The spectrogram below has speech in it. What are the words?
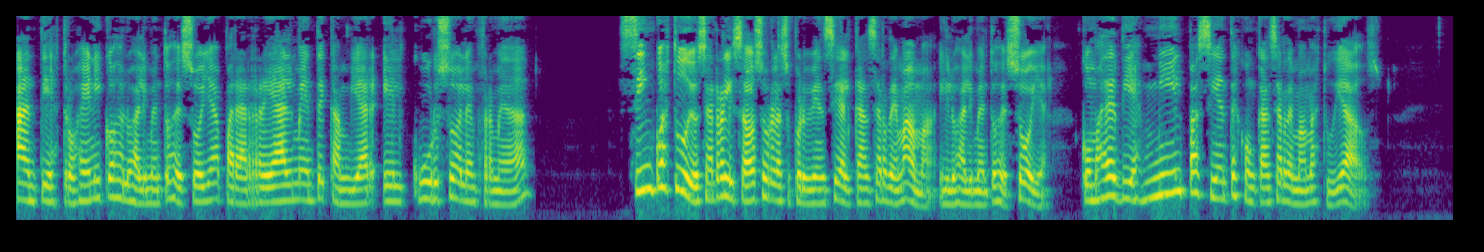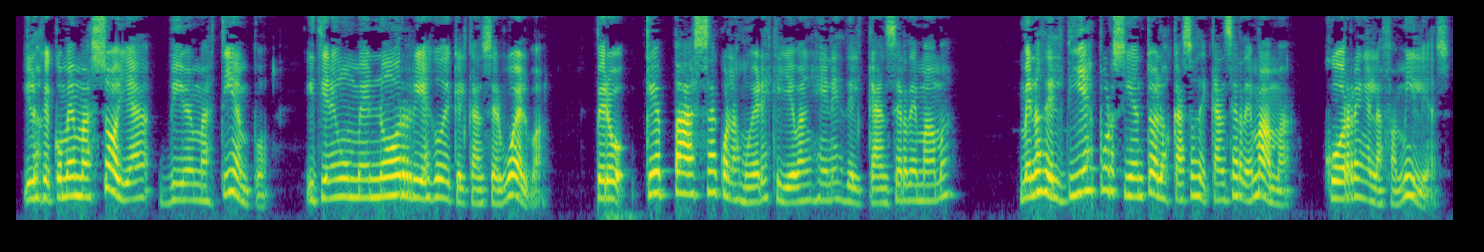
antiestrogénicos de los alimentos de soya para realmente cambiar el curso de la enfermedad? Cinco estudios se han realizado sobre la supervivencia del cáncer de mama y los alimentos de soya, con más de 10.000 pacientes con cáncer de mama estudiados. Y los que comen más soya viven más tiempo y tienen un menor riesgo de que el cáncer vuelva. Pero, ¿qué pasa con las mujeres que llevan genes del cáncer de mama? Menos del 10% de los casos de cáncer de mama corren en las familias,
